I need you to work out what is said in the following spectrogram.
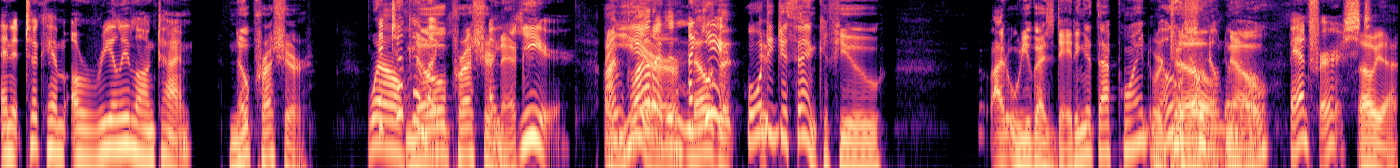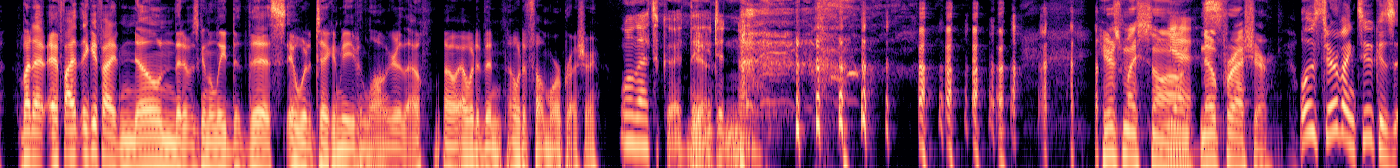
and it took him a really long time. No pressure. Well, took him no a- pressure, a Nick. year. A I'm glad I didn't know year. that. Well, what did you think? If you, I, were you guys dating at that point, or No, just no, no, no, no? no. Band first. Oh yeah, but I- if I think if I had known that it was going to lead to this, it would have taken me even longer. Though I, I would have been, I would have felt more pressure. Well, that's good that Yeah. you didn't know. Here's my song. Yes. No pressure. Well, it's terrifying too because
